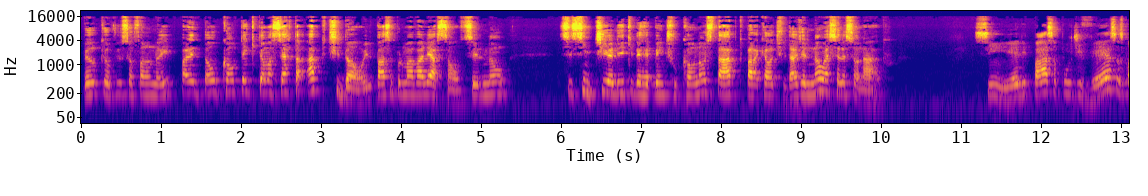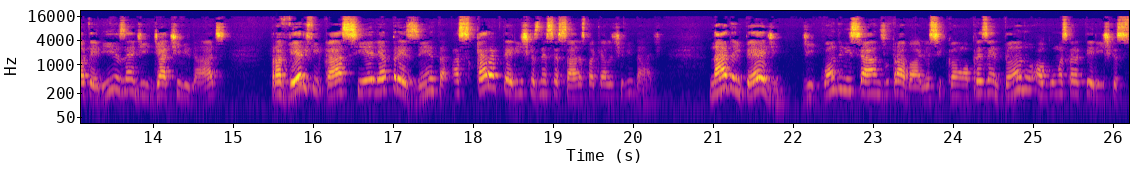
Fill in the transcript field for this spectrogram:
Pelo que eu vi o senhor falando aí, para então o cão tem que ter uma certa aptidão, ele passa por uma avaliação. Se ele não se sentir ali que de repente o cão não está apto para aquela atividade, ele não é selecionado. Sim, ele passa por diversas baterias né, de, de atividades para verificar se ele apresenta as características necessárias para aquela atividade. Nada impede de, quando iniciarmos o trabalho, esse cão apresentando algumas características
